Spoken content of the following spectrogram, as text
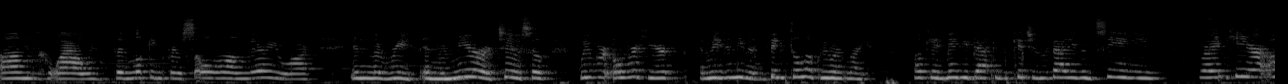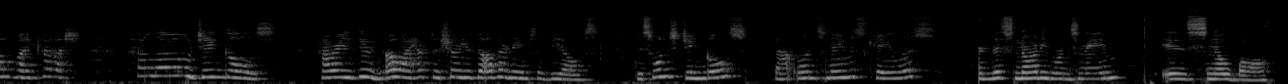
um, wow, we've been looking for so long. There you are in the wreath, in the mirror too. So we were over here and we didn't even think to look. We went like, okay, maybe back in the kitchen without even seeing you right here. Oh my gosh. Hello, Jingles. How are you doing? Oh, I have to show you the other names of the elves. This one's Jingles. That one's name is Kalis. And this naughty one's name is Snowball.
